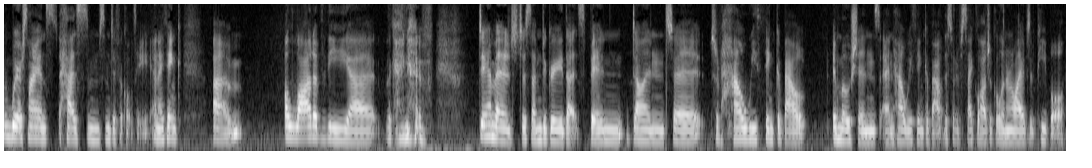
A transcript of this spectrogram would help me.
where science has some some difficulty. And i think um, a lot of the uh, the kind of damage to some degree that's been done to sort of how we think about emotions and how we think about the sort of psychological inner lives of people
